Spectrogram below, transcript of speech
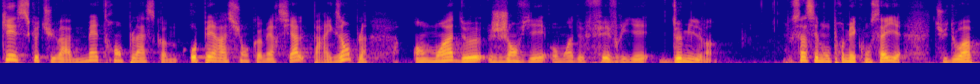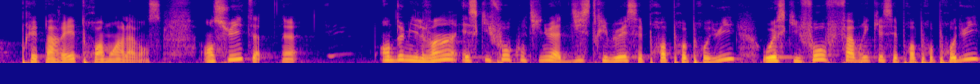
qu'est-ce que tu vas mettre en place comme opération commerciale, par exemple, en mois de janvier au mois de février 2020. ça, c'est mon premier conseil. Tu dois préparer trois mois à l'avance. Ensuite, euh, en 2020, est-ce qu'il faut continuer à distribuer ses propres produits ou est-ce qu'il faut fabriquer ses propres produits?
